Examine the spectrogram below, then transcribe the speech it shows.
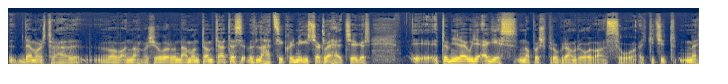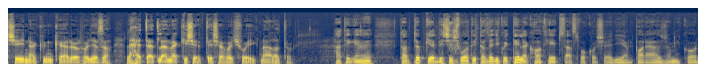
demonstrálva vannak, most jól rondán mondtam, tehát ez, látszik, hogy mégiscsak lehetséges. Többnyire ugye egész napos programról van szó. Egy kicsit mesélj nekünk erről, hogy ez a lehetetlen megkísértése hogy folyik nálatok? Hát igen, tehát több kérdés is volt itt, az egyik, hogy tényleg 6-700 fokos egy ilyen parázs, amikor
